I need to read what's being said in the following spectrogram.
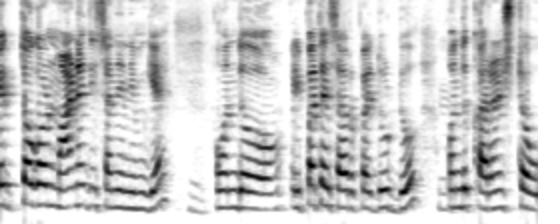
ಎಗ್ ತಗೊಂಡು ಮಾರನೇ ದಿವಸನೇ ನಿಮಗೆ ಒಂದು ಇಪ್ಪತ್ತೈದು ಸಾವಿರ ರೂಪಾಯಿ ದುಡ್ಡು ಒಂದು ಕರೆಂಟ್ ಸ್ಟವ್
